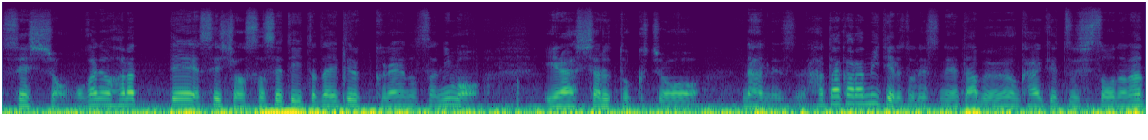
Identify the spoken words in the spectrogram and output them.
セッションお金を払ってセッションさせていただいているクライアントさんにもいらっしゃる特徴。なんです旗から見てるとですね多分解決しそうだなっ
